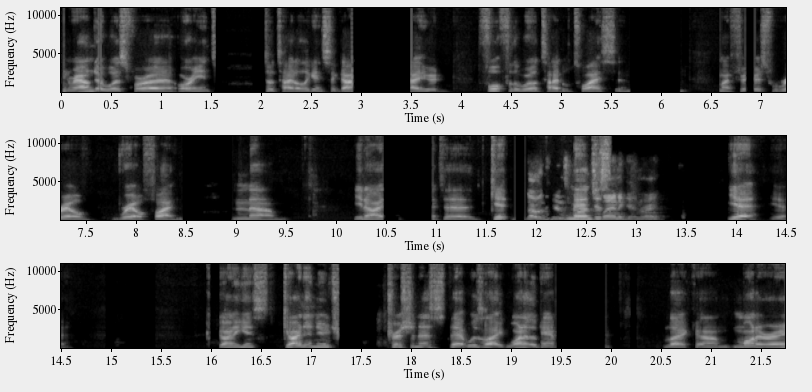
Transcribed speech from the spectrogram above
ten rounder was for a Oriental title against a guy who had fought for the world title twice and my first real real fight, and um, you know I had to get That was against Man, Mark just- Flanagan, right? yeah, yeah. Going against going to nutritionist, that was like one of the like um, monitoring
